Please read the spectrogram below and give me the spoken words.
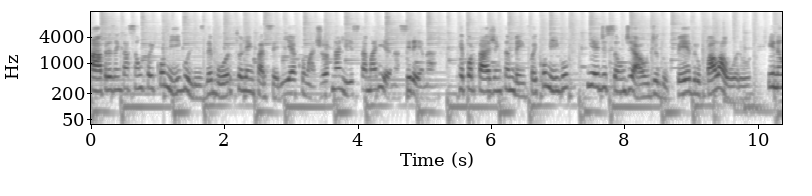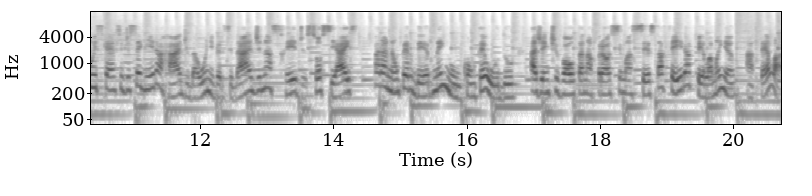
A apresentação foi comigo, Liz de Bortoli, em parceria com a jornalista Mariana Sirena. Reportagem também foi comigo e edição de áudio do Pedro Palaoro. E não esquece de seguir a Rádio da Universidade nas redes sociais para não perder nenhum conteúdo. A gente volta na próxima sexta-feira pela manhã. Até lá!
